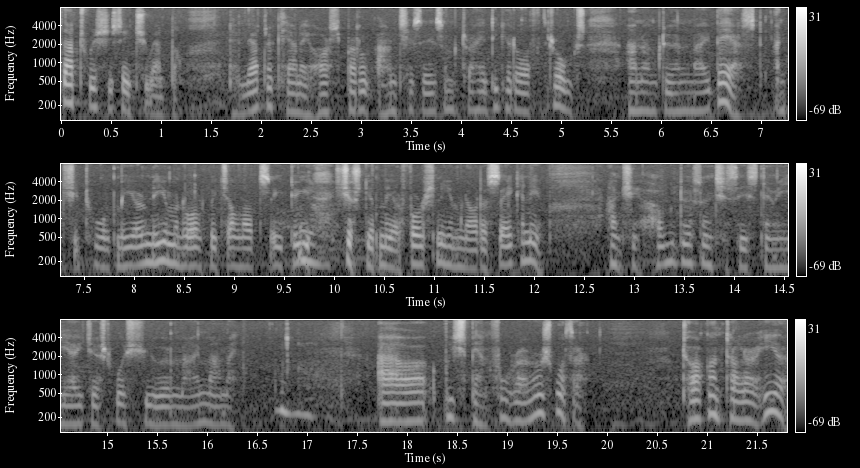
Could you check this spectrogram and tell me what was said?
that's where she said she went to. To Letterkenny Hospital. And she says, I'm trying to get off drugs and I'm doing my best. And she told me her name and all, which I'll not say to you. No. She just gave me her first name, not a second name. And she hugged us and she says to me, I just wish you were my mammy. Uh, we spent four hours with her, talking till her here.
